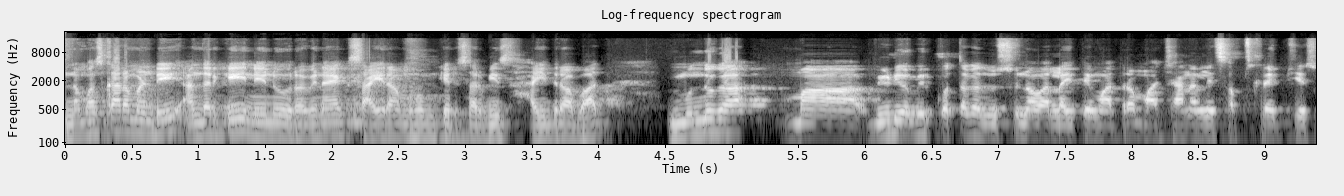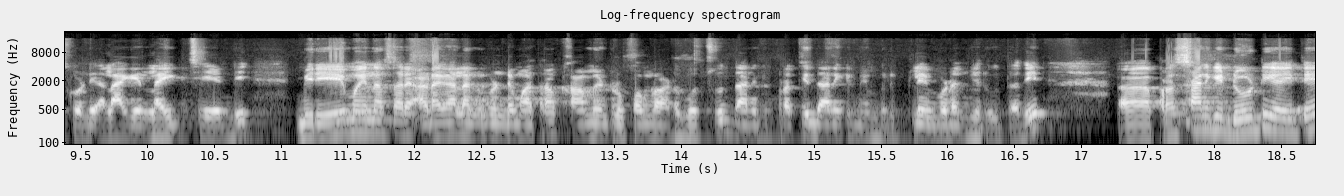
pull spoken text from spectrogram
నమస్కారం అండి అందరికీ నేను Ravinayak Sairam home care service Hyderabad. ముందుగా మా వీడియో మీరు కొత్తగా చూస్తున్న వాళ్ళైతే మాత్రం మా ఛానల్ని సబ్స్క్రైబ్ చేసుకోండి అలాగే లైక్ చేయండి. మీరు ఏమైనా సరే అడగాలనుకుంటే మాత్రం కామెంట్ రూపంలో అడగొచ్చు. దానికి ప్రతి దానికి మేము రిప్లై ఇవ్వడం జరుగుతుంది. ప్రస్తుతానికి డ్యూటీ అయితే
